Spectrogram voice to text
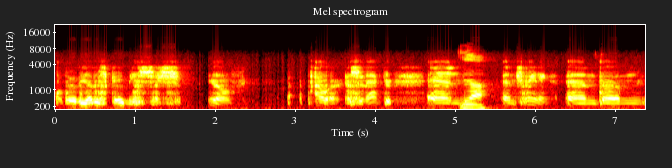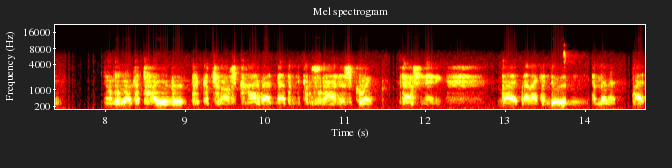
Although the others gave me such, you know, power as an actor, and Yeah. and training. And um, I would love to tell you the, the Charles Conrad method because that is quite fascinating. But and I can do it in a minute. But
